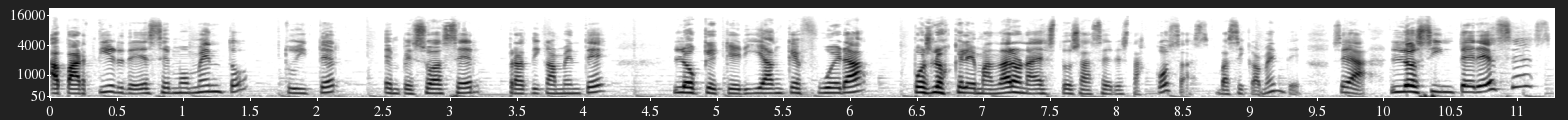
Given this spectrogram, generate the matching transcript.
A partir de ese momento, Twitter empezó a ser prácticamente lo que querían que fuera pues los que le mandaron a estos a hacer estas cosas, básicamente. O sea, los intereses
